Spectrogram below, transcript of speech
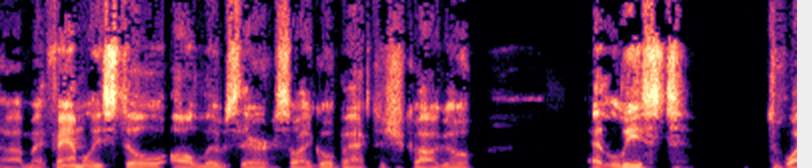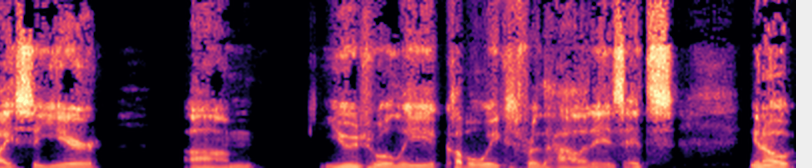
Uh, my family still all lives there, so I go back to Chicago at least twice a year. Um, usually a couple weeks for the holidays. It's you know,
